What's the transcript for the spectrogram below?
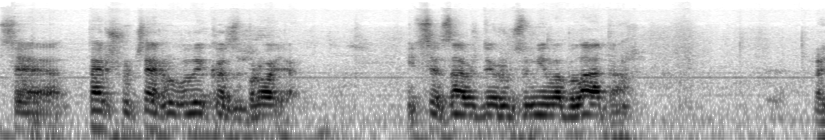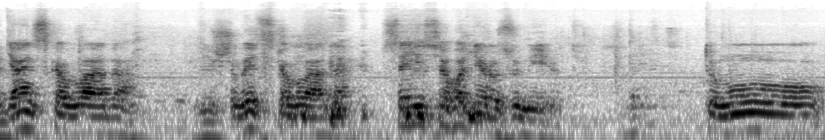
це в першу чергу велика зброя. І це завжди розуміла влада радянська влада, більшовицька влада, все і сьогодні розуміють. Тому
